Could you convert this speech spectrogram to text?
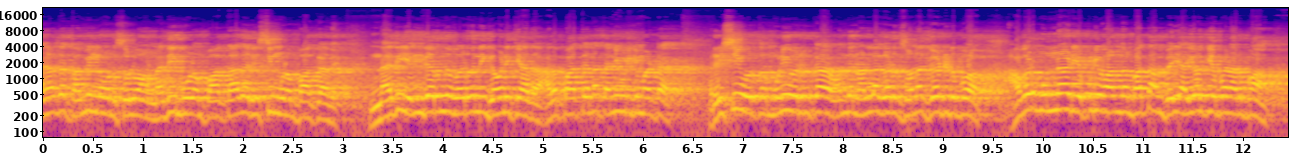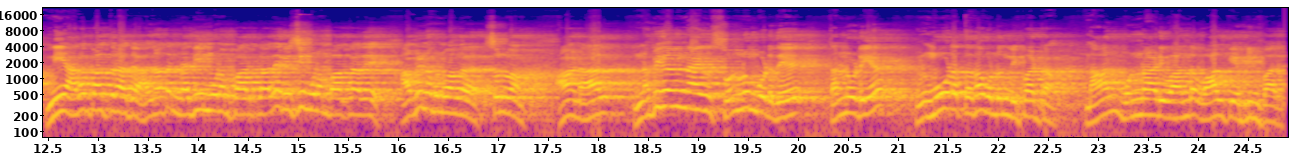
அதனால தான் தமிழில் ஒன்று சொல்லுவாங்க நதி மூலம் பார்க்காத ரிஷி மூலம் பார்க்காது. நதி எங்கேருந்து வருது நீ கவனிக்காத. அதை பார்த்தேன்னா தண்ணி குடிக்க மாட்டேன். ரிஷி ஒருத்தர் முனிவர் இருக்கா வந்து நல்ல கருத்து சொன்னால் கேட்டுட்டு போ. அவர் முன்னாடி எப்படி வாழ்ந்தோம் பார்த்தா அவன் பெரிய அயோக்கிய பையனாக இருப்பான். நீ அதை பார்த்துடாத அதனால தான் நதி மூலம் பார்க்காதே ரிஷி மூலம் பார்க்காதே அப்படின்னு என்ன பண்ணுவாங்க? சொல்லுவாங்க. ஆனால் நபிகள் நாயகம் சொல்லும் பொழுது தன்னுடைய மூலத்தை தான் கொண்டு வந்து நிப்பாட்டுறான். நான் முன்னாடி வாழ்ந்த வாழ்க்கை எப்படின்னு பாரு.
